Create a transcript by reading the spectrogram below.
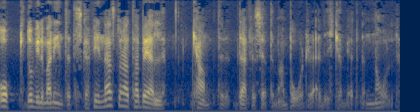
Och då vill man inte att det ska finnas några tabellkanter. Därför sätter man border är lika med noll.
